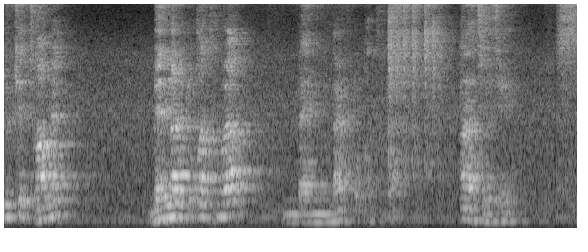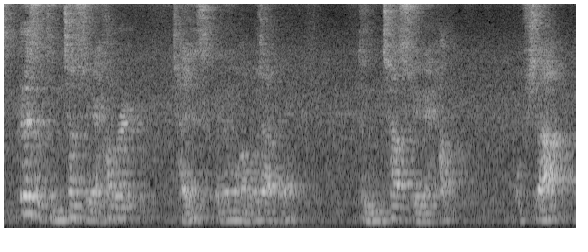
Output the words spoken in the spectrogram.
이렇게 더하면 맨날 똑같은 거야? 맨날 똑같은 거야. 알았지, 그지? 그래서 등차 수의 합을 자연스럽게 넘어가 보자고 등차 수열의 합 봅시다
